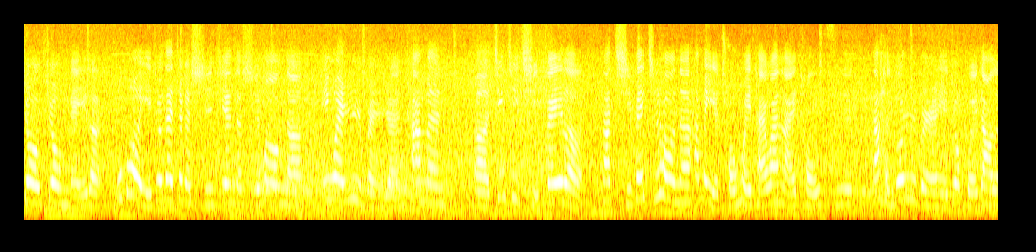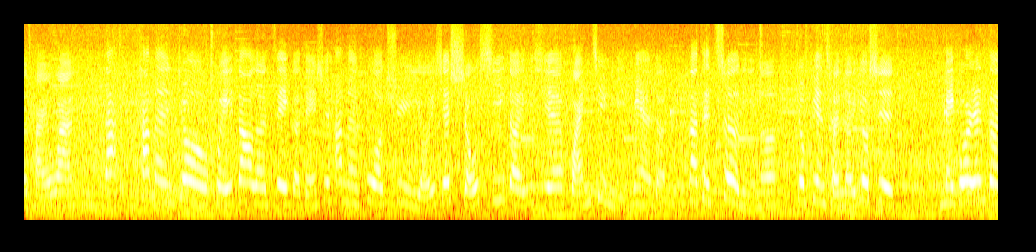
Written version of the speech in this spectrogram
就就没了。不过也就在这个时间的时候呢，因为日本人他们。呃经济起飞了。那起飞之后呢，他们也重回台湾来投资。那很多日本人也就回到了台湾。那他们就回到了这个，等于是他们过去有一些熟悉的一些环境里面的。那在这里呢，就变成了又是。美国人的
